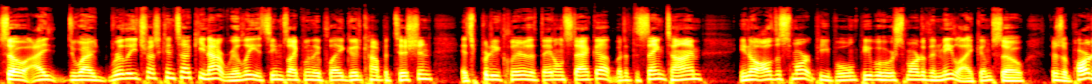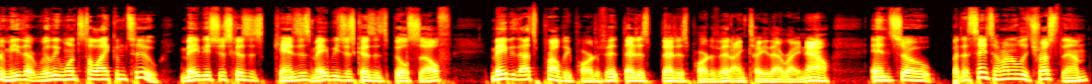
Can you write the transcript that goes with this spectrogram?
So I do I really trust Kentucky? Not really. It seems like when they play good competition, it's pretty clear that they don't stack up. But at the same time, you know, all the smart people, people who are smarter than me, like them. So there's a part of me that really wants to like them too. Maybe it's just because it's Kansas. Maybe just because it's Bill Self maybe that's probably part of it. That is that is part of it. I can tell you that right now. And so, but at the same time, I don't really trust them.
